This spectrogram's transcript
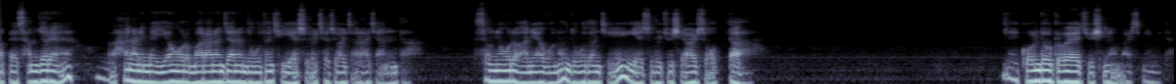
앞에 3절에 하나님의 영으로 말하는 자는 누구든지 예수를 저주할 자라 하지 않는다. 성령으로 아니하고는 누구든지 예수를 주시라 할 수 없다. 네, 고린도 교회에 주시는 말씀입니다.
